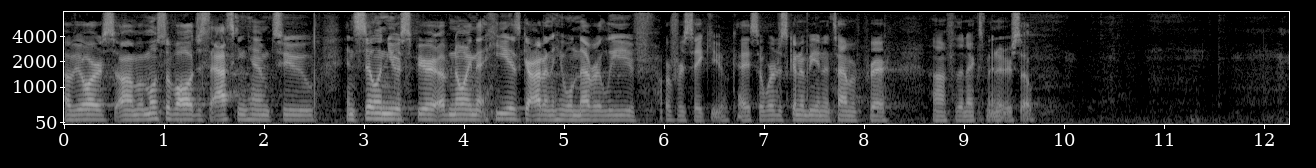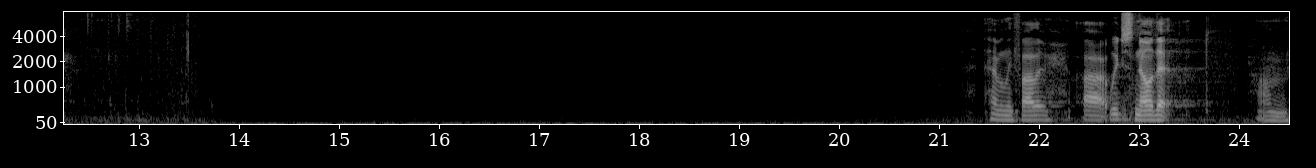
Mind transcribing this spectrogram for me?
of yours, um, but most of all, just asking Him to instill in you a spirit of knowing that He is God and He will never leave or forsake you. Okay, so we're just going to be in a time of prayer uh, for the next minute or so. Heavenly Father, uh, we just know that um,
